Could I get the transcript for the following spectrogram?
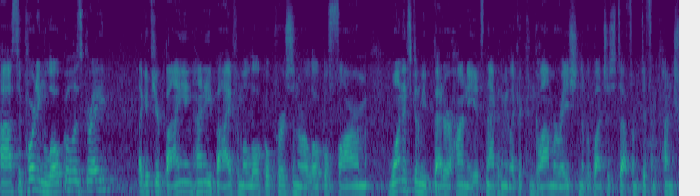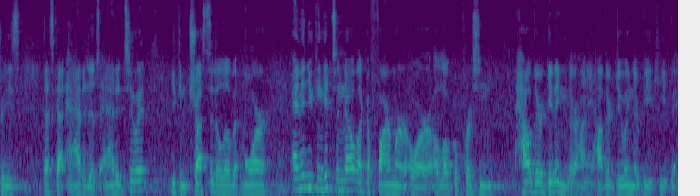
Uh, supporting local is great. Like if you're buying honey, buy from a local person or a local farm. One, it's going to be better honey. It's not going to be like a conglomeration of a bunch of stuff from different countries that's got additives added to it. You can trust it a little bit more. And then you can get to know like a farmer or a local person how they're getting their honey, how they're doing their beekeeping.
